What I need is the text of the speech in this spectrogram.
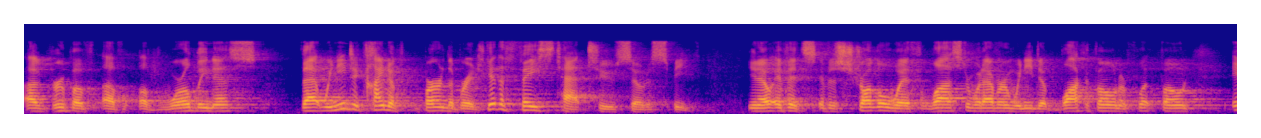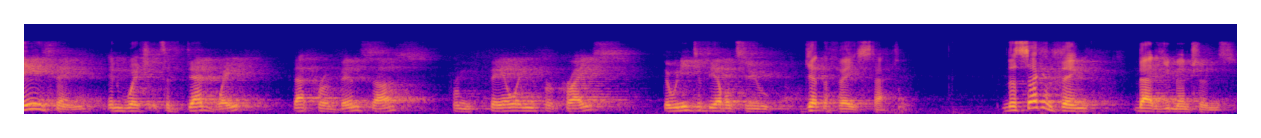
a group of, of, of worldliness, that we need to kind of burn the bridge, get the face tattoo, so to speak. You know, if it's if it's a struggle with lust or whatever, and we need to block the phone or flip phone, anything in which it's a dead weight that prevents us from failing for Christ, then we need to be able to get the face tattoo. The second thing that he mentions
